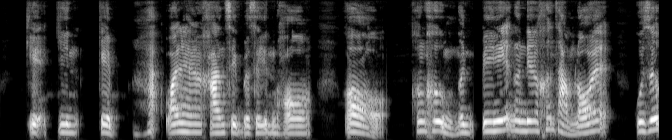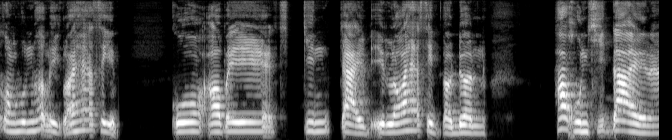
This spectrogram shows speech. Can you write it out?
ๆเก็บกินเก็บไว้ในธนาคารสิบเปอร์เซ็นพอ ก็ครึ่งครึ่งๆเงินปีนี้เงินเดือนขึ้นสามร้อย กูซื้อกองทุนเพิ่มอีกร้อยห้าสิบกูเอาไปกินจ่ายอีกร้อยห้าสิบต่อเดือน ถ้าคุณคิดได้นะ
